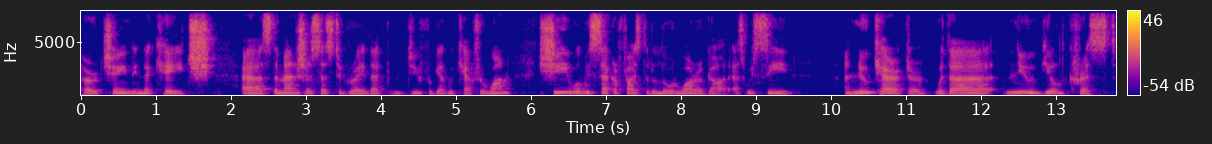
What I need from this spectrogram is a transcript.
her chained in the cage. As the manager says to Gray that, do you forget we captured one? She will be sacrificed to the Lord Water God, as we see a new character with a new guild crest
